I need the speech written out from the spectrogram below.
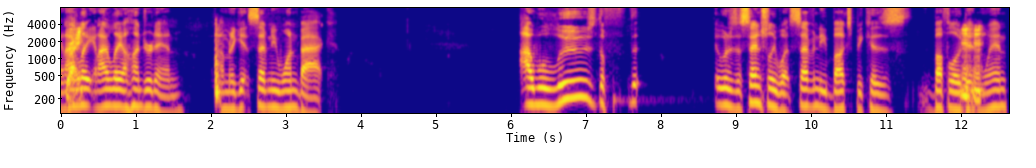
And I lay and I lay a hundred in. I'm gonna get seventy one back. I will lose the, the it was essentially what 70 bucks because Buffalo didn't Mhm. win,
